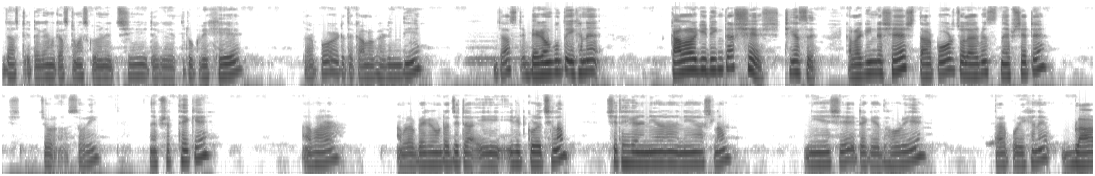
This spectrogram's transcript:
জাস্ট এটাকে আমি কাস্টমাইজ করে নিচ্ছি। এটাকে এতটুকু রেখে তারপর এটাতে কালো গ্রেডিং দিয়ে জাস্ট ব্যাকগ্রাউন্ড কিন্তু এখানে কালার গ্রেডিংটা শেষ, ঠিক আছে? কালার গ্রেডিংটা শেষ, তারপর চলে আসবেন স্ন্যাপচ্যাটে সরি স্ন্যাপচ্যাট থেকে আবার আমরা ব্যাকগ্রাউন্ডটা যেটা এই এডিট করেছিলাম, সেটা এখানে নিয়ে নিয়ে আসলাম। নিয়ে এসে এটাকে ধরে তারপর এখানে ব্লার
